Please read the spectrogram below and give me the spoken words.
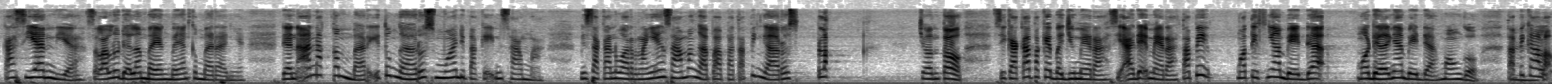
kasihan dia selalu dalam bayang-bayang kembarannya. Dan anak kembar itu nggak harus semua dipakein sama. Misalkan warnanya yang sama nggak apa-apa, tapi nggak harus plek. Contoh, si kakak pakai baju merah, si adik merah, tapi motifnya beda, modelnya beda, monggo. Tapi hmm. kalau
